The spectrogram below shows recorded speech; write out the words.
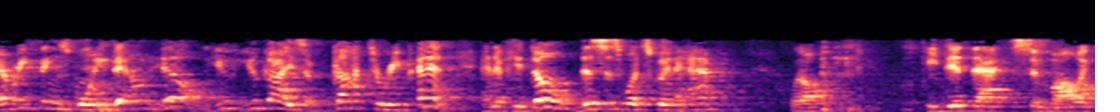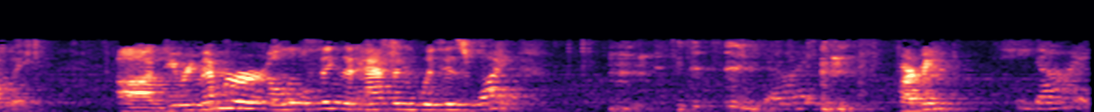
Everything's going downhill. You, you guys have got to repent. And if you don't, this is what's going to happen. Well, he did that symbolically. Uh, do you remember a little thing that happened with his wife? She died. Pardon me? She died.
